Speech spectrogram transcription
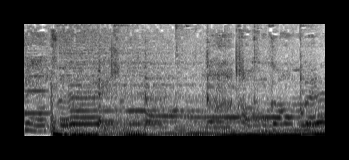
And I'm going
